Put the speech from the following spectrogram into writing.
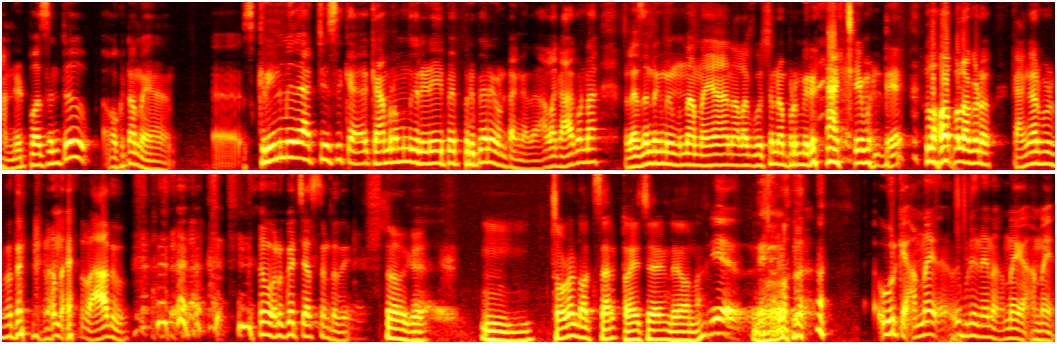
హండ్రెడ్ పర్సెంట్ ఒకటన్నయ్య స్క్రీన్ మీద యాక్ట్ చేసి కెమెరా ముందుకు రెడీ అయిపోయి ప్రిపేర్ అయి ఉంటాం కదా. అలా కాకుండా ప్లెజెంట్గా మేము ముందు అన్నయ్య అని అలా కూర్చున్నప్పుడు మీరు యాక్ట్ చేయమంటే లోపల ఒకడు కంగారు పడిపోతుంటాడు అన్నయ్య. రాదు. వణుకొచ్చేస్తుంటుంది. ఓకే. చూడండి ఒకసారి ట్రై చేయండి ఏమన్నా. ఊరికే అన్నయ్య ఇప్పుడు నేను అన్నయ్య అన్నయ్య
